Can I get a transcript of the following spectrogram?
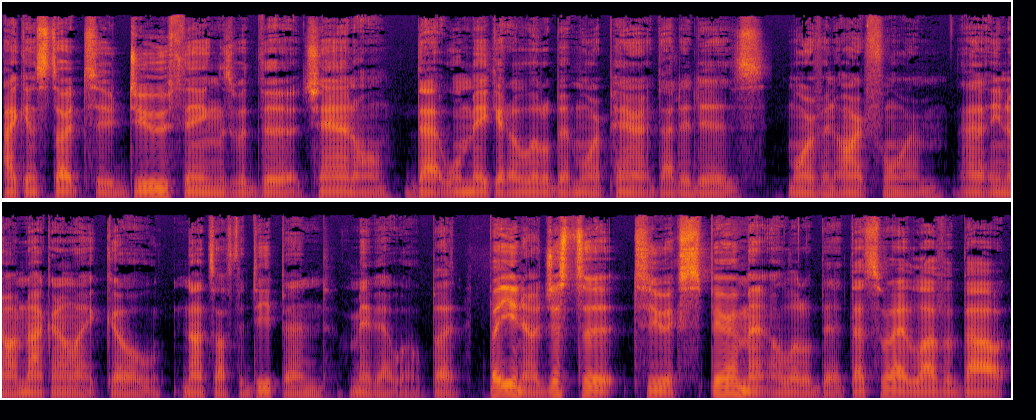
I can start to do things with the channel that will make it a little bit more apparent that it is more of an art form. Uh, you know, I'm not gonna like go nuts off the deep end. Maybe I will, but but you know, just to to experiment a little bit. That's what I love about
